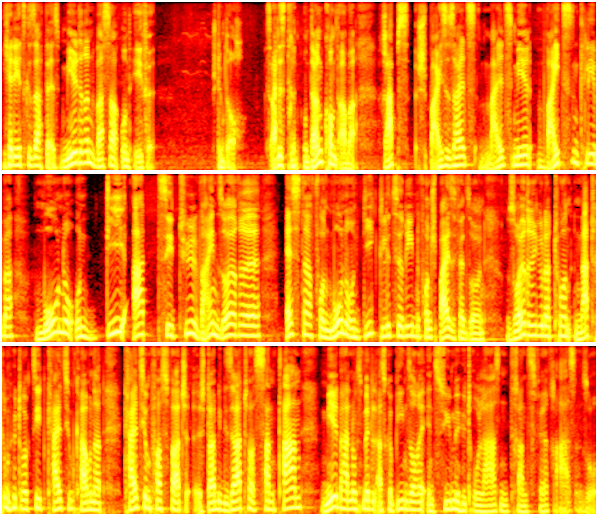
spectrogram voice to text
Ich hätte jetzt gesagt, da ist Mehl drin, Wasser und Hefe. Stimmt auch. Ist alles drin. Und dann kommt aber Raps, Speisesalz, Malzmehl, Weizenkleber, Mono- und Diacetylweinsäure, Ester von Mono- und Diglycerin von Speisefettsäuren, Säureregulatoren, Natriumhydroxid, Calciumcarbonat, Calciumphosphat, Stabilisator, Santan, Mehlbehandlungsmittel, Ascorbinsäure, Enzyme, Hydrolasen, Transferasen, so.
